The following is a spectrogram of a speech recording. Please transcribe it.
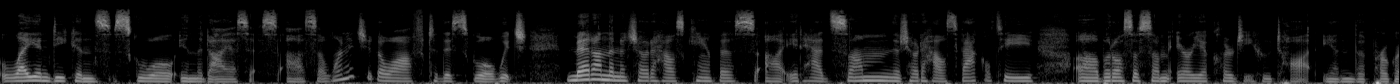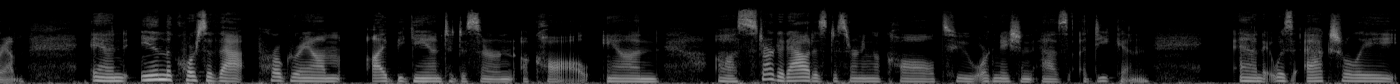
lay and deacons school in the diocese. Uh, so why don't you go off to this school, which met on the Nashotah House campus? Uh, it had some Nashotah House faculty, uh, but also some area clergy who taught in the program. And in the course of that program, I began to discern a call and uh, started out as discerning a call to ordination as a deacon and it was actually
